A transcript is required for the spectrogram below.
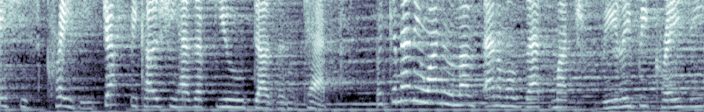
say she's crazy just because she has a few dozen cats. But can anyone who loves animals that much really be crazy?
